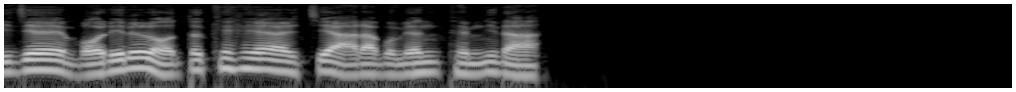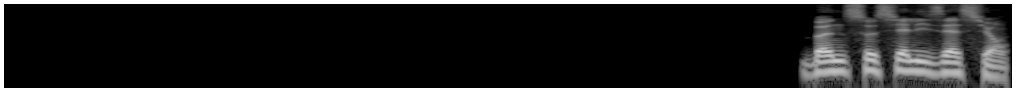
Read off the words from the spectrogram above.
이제 머리를 어떻게 해야 할지 알아보면 됩니다. Bonne socialisation.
